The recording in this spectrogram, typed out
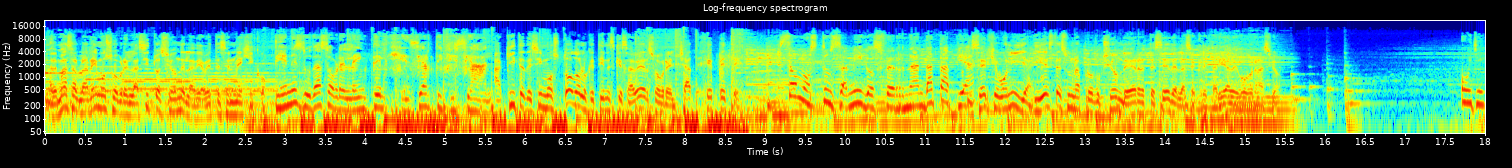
Además hablaremos sobre la situación de la diabetes en México. ¿Tienes dudas sobre la inteligencia artificial? Aquí te decimos todo lo que tienes que saber sobre el chat GPT. Somos tus amigos Fernanda Tapia y Sergio Bonilla y esta es una producción de RTC de la Secretaría de Gobernación. Oye,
